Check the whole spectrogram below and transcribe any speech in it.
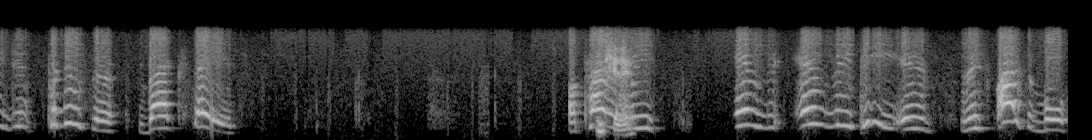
agent producer backstage. Apparently, MV- MVP is responsible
